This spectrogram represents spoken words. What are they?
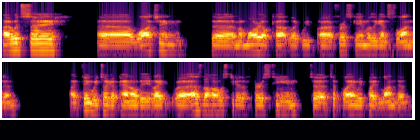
I would say, uh, watching the Memorial Cup. Like we, uh, first game was against London. I think we took a penalty. Like uh, as the host, you're the first team to to play, and we played London,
